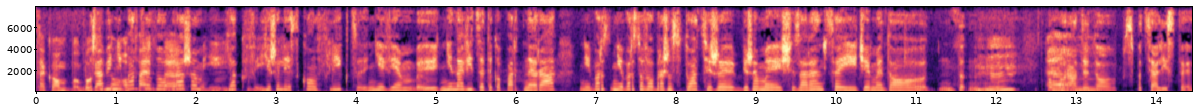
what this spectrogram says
taką Bo bogatą sobie nie ofertę. bardzo wyobrażam, i jak jeżeli jest konflikt, nie wiem, y, nienawidzę tego partnera, nie bardzo, nie bardzo wyobrażam sytuacji, że bierzemy się za ręce i idziemy do, do po porady Em, do specjalisty.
